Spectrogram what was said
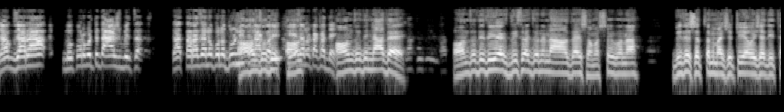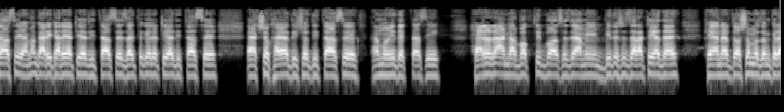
যাক যারা পরবর্তীতে আসবে তারা যেন কোনো দুর্নীতি না করে যেন টাকা দেয়? অহন যদি না দেয় অহন যদি দুই এক দুই চার জনে না দেয় সমস্যা হইব না। বিদেশের তো মাইসে টিয়া পয়সা দিতে আছে এন গাড়ি খাড়িয়া টিয়া দিতে আছে যাইতে গেলে টিয়া দিতে আছে একশো খায়া দুইশো দিতে আছে এমনই দেখতে আছি হ্যারের আমার বক্তব্য আছে যে আমি বিদেশে যারা টিয়া দেয় হ্যানের দশ পনেরো জন করে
